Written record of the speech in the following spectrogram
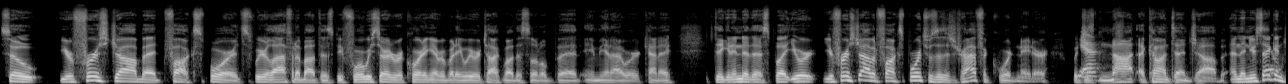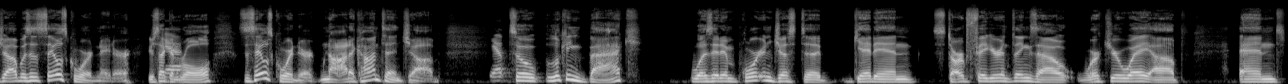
so your first job at Fox Sports, we were laughing about this before we started recording. Everybody, we were talking about this a little bit. Amy and I were kind of digging into this. But your your first job at Fox Sports was as a traffic coordinator, which yeah. is not a content job. And then your second job was as a sales coordinator. Your second yeah. role was a sales coordinator, not a content job. Yep. So looking back, was it important just to get in, start figuring things out, work your way up, and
